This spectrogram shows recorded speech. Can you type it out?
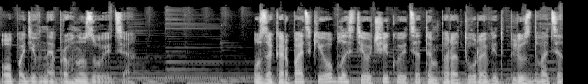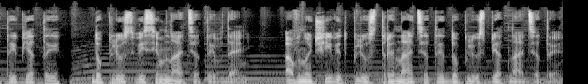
Опадів не прогнозується. У Закарпатській області очікується температура від плюс 25 до плюс 18 в день, а вночі від плюс 13 до плюс 15.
